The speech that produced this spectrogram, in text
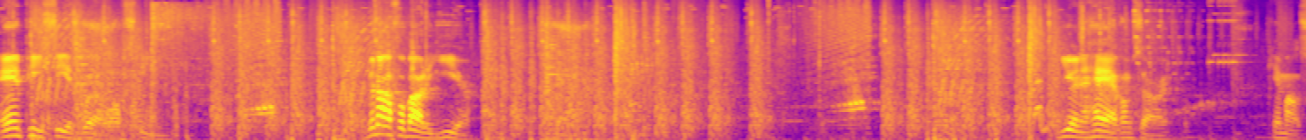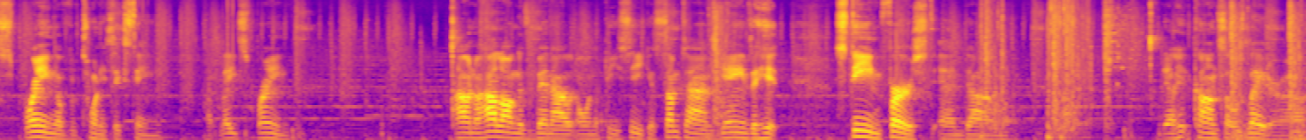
And PC as well, off Steam. Been out for about a year. Year and a half, I'm sorry. Came out spring of 2016. Like late spring. I don't know how long it's been out on the PC because sometimes games hit Steam first and um, they'll hit consoles later. Uh,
